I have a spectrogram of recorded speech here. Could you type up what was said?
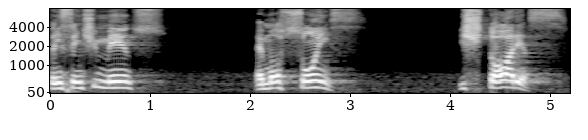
tem sentimentos, emoções, histórias.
